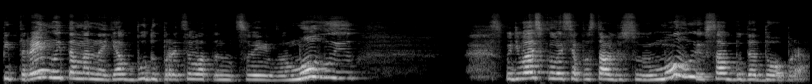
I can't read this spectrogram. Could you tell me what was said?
підтримуйте мене, я буду працювати над своєю вимовою. Сподіваюсь, колись я поставлю свою мову і все буде добре.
